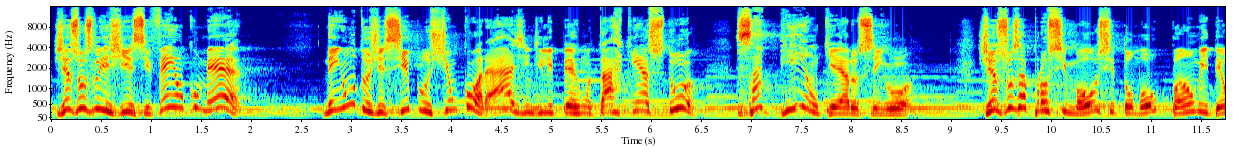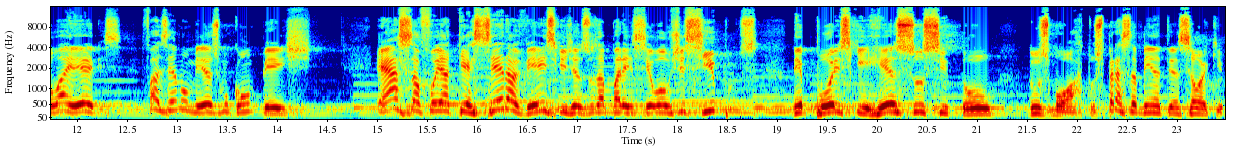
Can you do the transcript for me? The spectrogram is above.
Jesus lhes disse: Venham comer. Nenhum dos discípulos tinha coragem de lhe perguntar: Quem és tu? Sabiam que era o Senhor. Jesus aproximou-se, tomou o pão e deu a eles, fazendo o mesmo com o peixe. Essa foi a terceira vez que Jesus apareceu aos discípulos depois que ressuscitou dos mortos. Presta bem atenção aqui.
